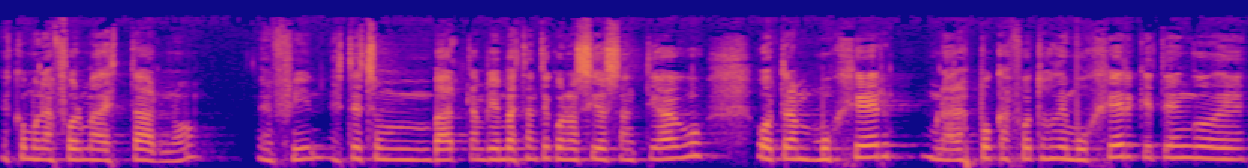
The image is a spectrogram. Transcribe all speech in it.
es como una forma de estar, ¿no? En fin, este es un bar también bastante conocido Santiago. Otra mujer, una de las pocas fotos de mujer que tengo de,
